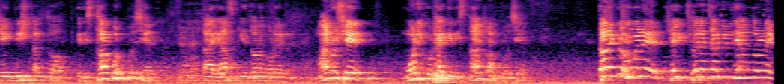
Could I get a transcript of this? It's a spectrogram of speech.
সেই দৃষ্টান্ত তিনি স্থাপন করেছেন। তাই আজকে জনগণের মানুষের মণিকোঠায় তিনি স্থান লাভ করেছেন। তারেক রহমানের সেই স্বৈরাচার বিরোধী আন্দোলনে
